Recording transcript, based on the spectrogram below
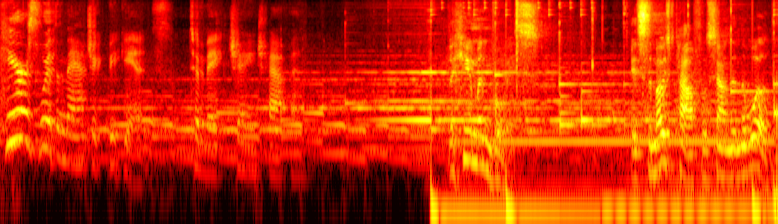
Here's where the magic begins to make change happen. The human voice. It's the most powerful sound in the world.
